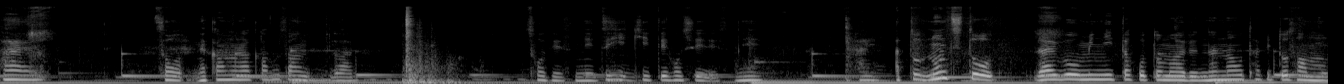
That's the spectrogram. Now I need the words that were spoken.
はい。そう、中村佳穂さんは。そうですね、ぜひ聞いてほしいですね。はい、あと、のんちとライブを見に行ったこともある七尾旅人さんも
